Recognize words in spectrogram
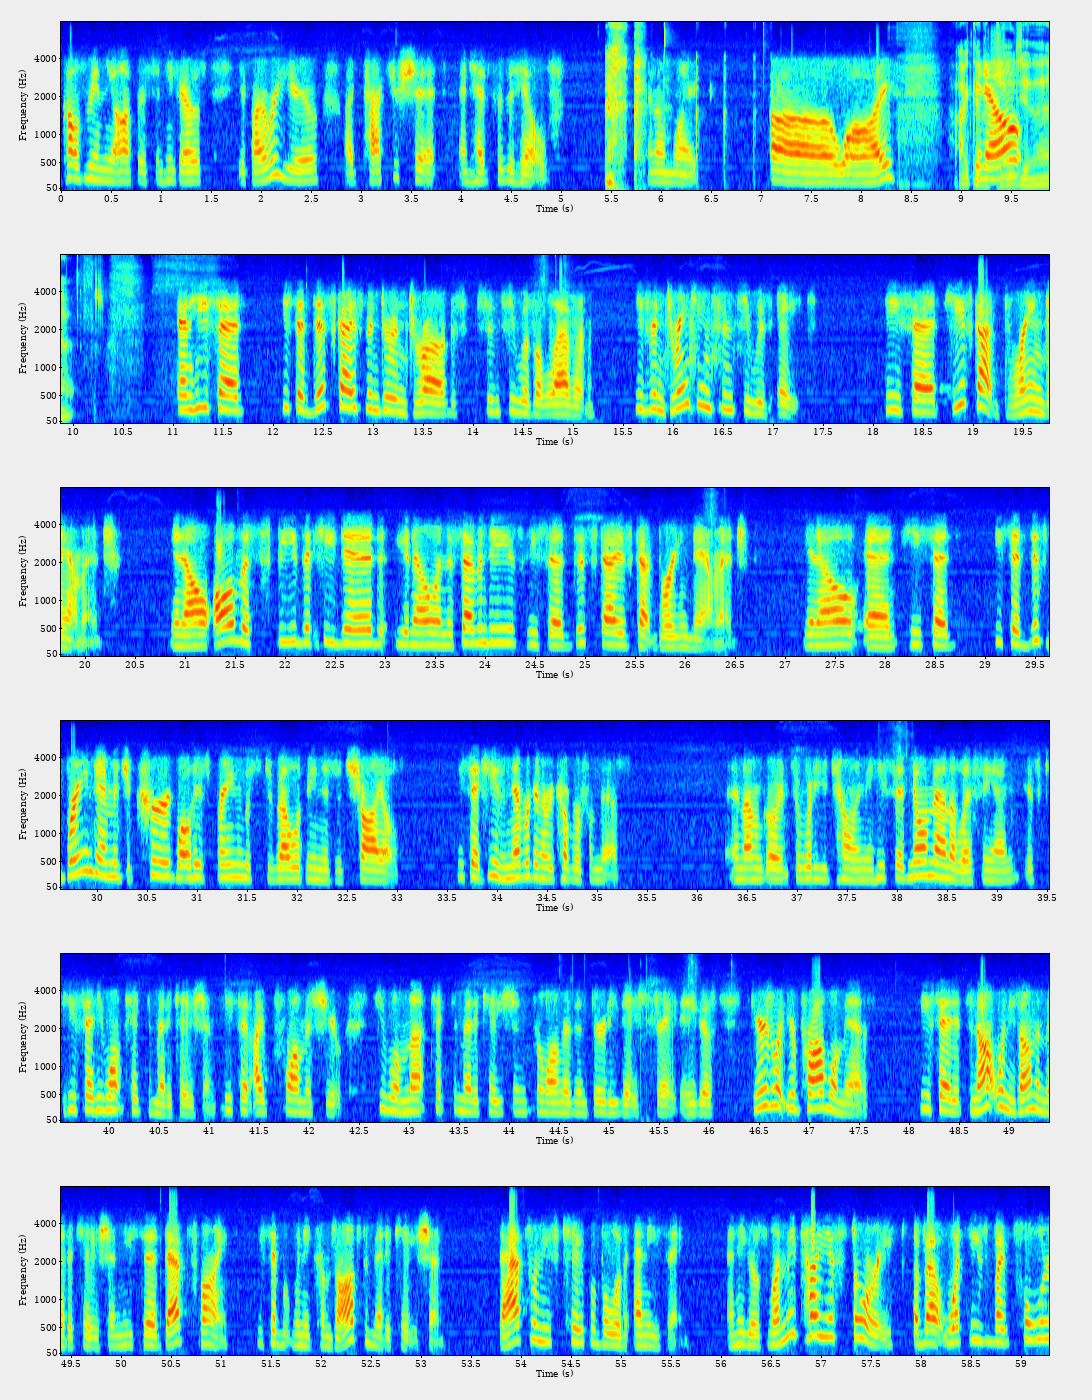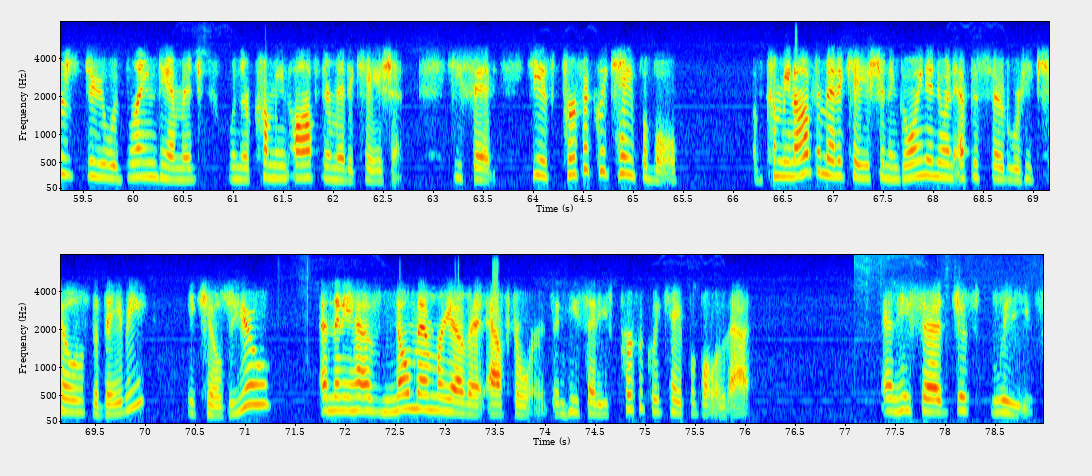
Calls me in the office and he goes, If I were you, I'd pack your shit and head for the hills. and I'm like, Uh, why? I could You have know- told you that. And he said, he said, this guy's been doing drugs since he was 11. He's been drinking since he was eight. He said, he's got brain damage. You know, all the speed that he did, you know, in the 70s, he said, this guy's got brain damage. You know, and he said, he said, this brain damage occurred while his brain was developing as a child. He said, He's never going to recover from this. And I'm going, so what are you telling me? He said, no amount of lithium. Is, he said he won't take the medication. He said, I promise you, he will not take the medication for longer than 30 days straight. And he goes, here's what your problem is. He said, it's not when he's on the medication. He said, that's fine. He said, but when he comes off the medication, that's when he's capable of anything. And he goes, let me tell you a story about what these bipolars do with brain damage when they're coming off their medication. He said, he is perfectly capable of coming off the medication and going into an episode where he kills the baby, he kills you, and then he has no memory of it afterwards. And he said he's perfectly capable of that. And he said, just leave.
